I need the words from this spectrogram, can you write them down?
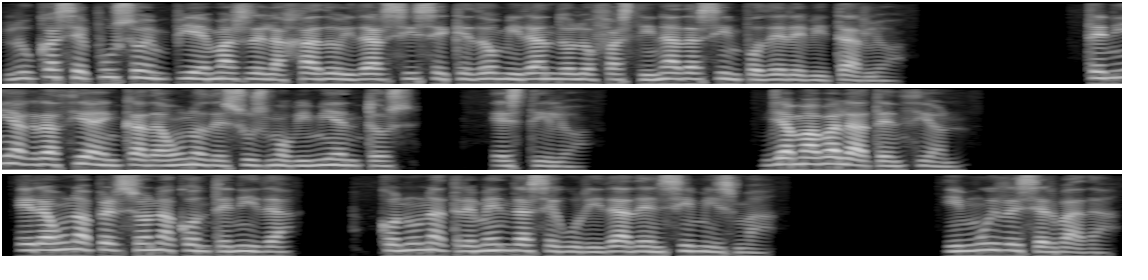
Lucas se puso en pie más relajado y Darcy se quedó mirándolo fascinada sin poder evitarlo. Tenía gracia en cada uno de sus movimientos, estilo. Llamaba la atención. Era una persona contenida, con una tremenda seguridad en sí misma. Y muy reservada.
